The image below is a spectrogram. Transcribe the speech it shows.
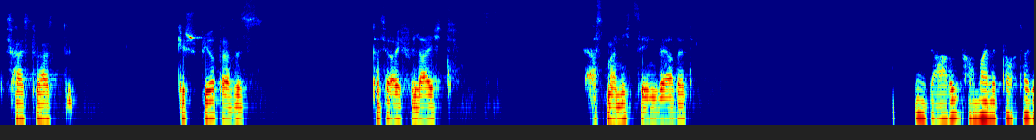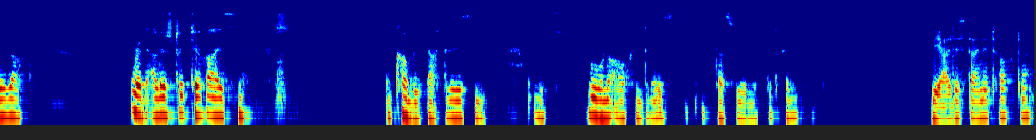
Das heißt, du hast gespürt, dass es, dass ihr euch vielleicht erstmal nicht sehen werdet. Und da habe ich auch meine Tochter gesagt, wenn alle Stricke reißen, dann komme ich nach Dresden. Und ich wohne auch in Dresden, dass wir nicht getrennt sind. Wie alt ist deine Tochter?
